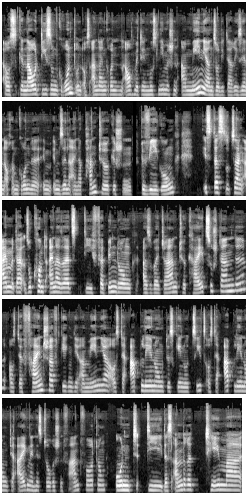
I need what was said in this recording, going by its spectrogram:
aus genau diesem Grund und aus anderen Gründen auch mit den muslimischen Armeniern solidarisieren, auch im Grunde im, im Sinne einer pantürkischen Bewegung, ist das sozusagen einmal, da, so kommt einerseits die Verbindung Aserbaidschan-Türkei zustande, aus der Feindschaft gegen die Armenier, aus der Ablehnung des Genozids, aus der Ablehnung der eigenen historischen Verantwortung. Und die, das andere Thema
